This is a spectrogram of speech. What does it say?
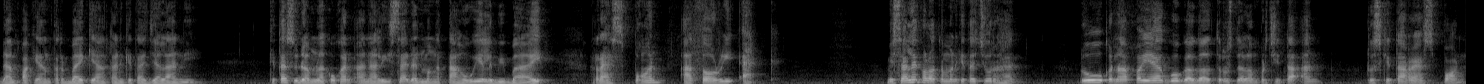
dampak yang terbaik yang akan kita jalani. Kita sudah melakukan analisa dan mengetahui lebih baik respon atau react. Misalnya kalau teman kita curhat, Duh kenapa ya gue gagal terus dalam percintaan? Terus kita respon.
